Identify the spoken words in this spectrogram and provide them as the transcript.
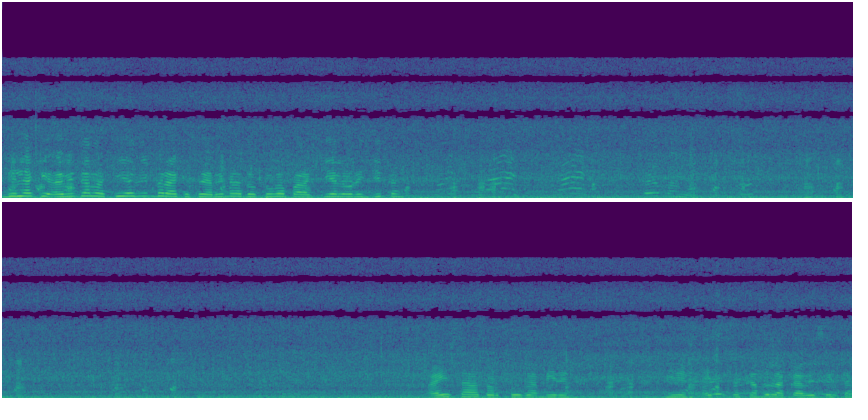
dile aquí, aviéntalo aquí, Yasmin, para que se arrime la tortuga para aquí a la orillita. Ahí está la tortuga, miren. Miren, ahí está sacando la cabecita.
